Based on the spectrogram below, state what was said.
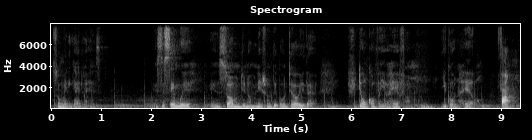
so many guidelines. It's the same way in some denominations, they're going to tell you that if you don't cover your hair, fam, you go to hell. Fam.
